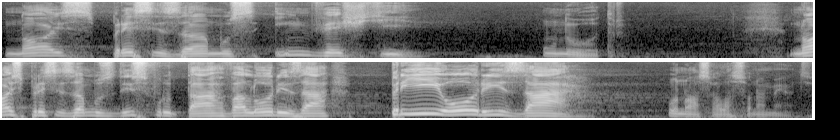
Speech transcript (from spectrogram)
Nós precisamos investir um no outro. Nós precisamos desfrutar, valorizar, priorizar o nosso relacionamento.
